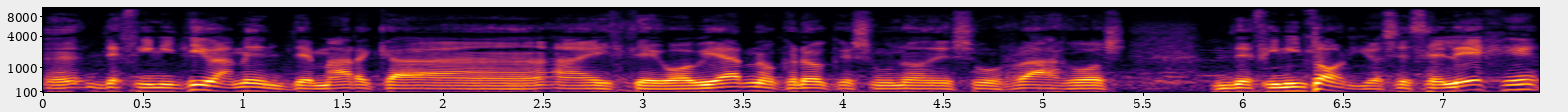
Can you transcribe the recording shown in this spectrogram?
eh, definitivamente marca a este gobierno, creo que es uno de sus rasgos definitorios, es el eje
